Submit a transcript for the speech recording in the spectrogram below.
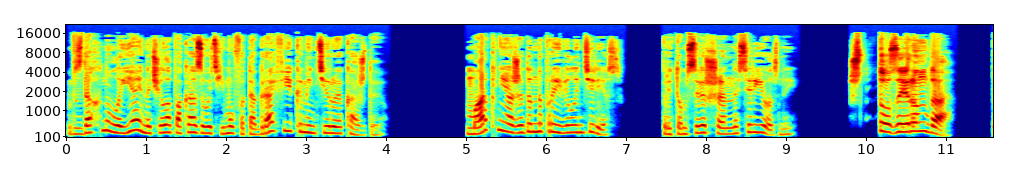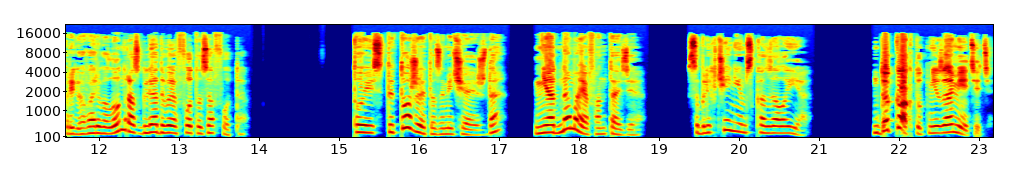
Вздохнула я и начала показывать ему фотографии, комментируя каждую. Марк неожиданно проявил интерес, притом совершенно серьезный. «Что за ерунда?» — приговаривал он, разглядывая фото за фото. «То есть ты тоже это замечаешь, да? Не одна моя фантазия?» С облегчением сказала я. Да как тут не заметить?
